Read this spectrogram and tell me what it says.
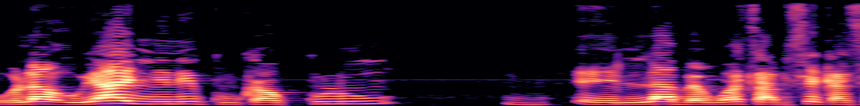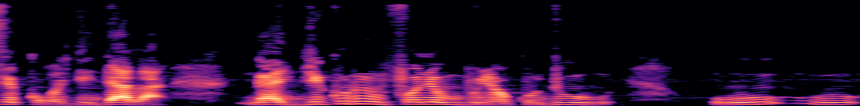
o la u y'a ɲini k'u ka kulu eh, labɛn wasa a bɛ se ka se kɔgɔjida la nka jikuru in fɔɲɔ bonya kojugu u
